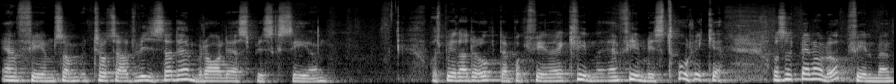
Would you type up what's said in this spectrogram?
en film som trots allt visade en bra lesbisk scen. Och spelade upp den på kvinna, en, kvinna, en filmhistoriker. Och så spelade hon upp filmen.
